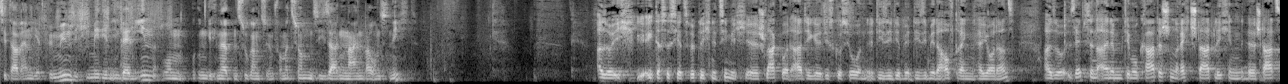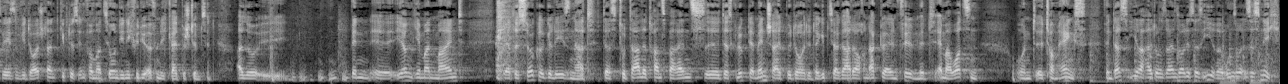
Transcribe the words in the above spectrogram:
Zitat Ende, jetzt bemühen sich die Medien in Berlin um ungehinderten Zugang zu Informationen und Sie sagen nein, bei uns nicht? Also ich, das ist jetzt wirklich eine ziemlich äh, schlagwortartige Diskussion, die Sie, die Sie mir da aufdrängen, Herr Jordans. Also selbst in einem demokratischen, rechtsstaatlichen äh, Staatswesen wie Deutschland gibt es Informationen, die nicht für die Öffentlichkeit bestimmt sind. Also äh, wenn irgendjemand meint, wer The Circle gelesen hat, dass totale Transparenz äh, das Glück der Menschheit bedeutet, da gibt es ja gerade auch einen aktuellen Film mit Emma Watson und äh, Tom Hanks. Wenn das Ihre Haltung sein soll, ist das Ihre. Unsere ist es nicht.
